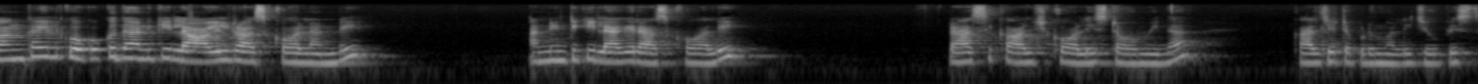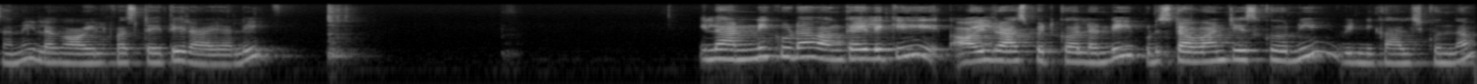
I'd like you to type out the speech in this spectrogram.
వంకాయలకు ఒక్కొక్క దానికి ఇలా ఆయిల్ రాసుకోవాలండి. అన్నింటికి ఇలాగే రాసుకోవాలి. రాసి కాల్చుకోవాలి స్టవ్ మీద. కాల్చేటప్పుడు మళ్ళీ చూపిస్తాను. ఇలాగ ఆయిల్ ఫస్ట్ అయితే రాయాలి. ఇలా అన్నీ కూడా వంకాయలకి ఆయిల్ రాసి పెట్టుకోవాలండి. ఇప్పుడు స్టవ్ ఆన్ చేసుకొని వీటిని కాల్చుకుందాం.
